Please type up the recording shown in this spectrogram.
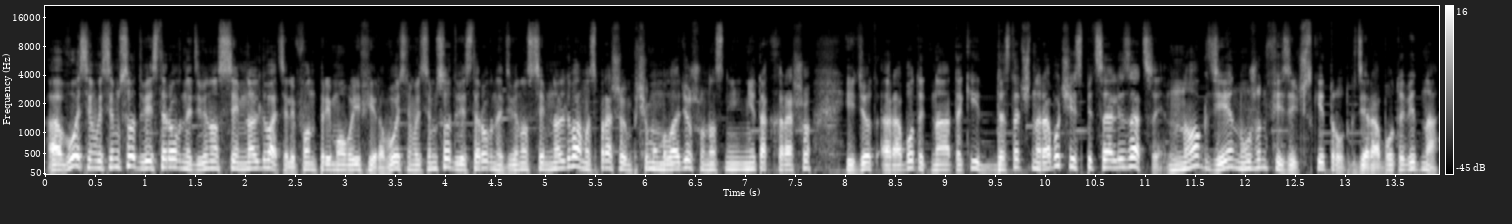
А, 8 800 200 ровно 9702, телефон прямого эфира. 8 800 200 ровно 9702. Мы спрашиваем, почему молодежь у нас не, не так хорошо идет работать на такие достаточно рабочие специализации, но где нужен физический труд, где работа видна,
